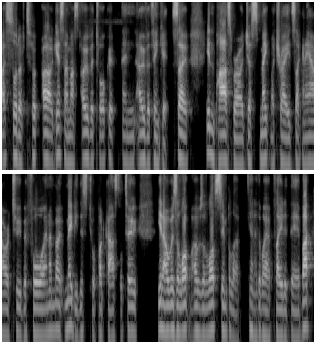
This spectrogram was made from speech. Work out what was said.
I sort of took. Oh, I guess I must over talk it and overthink it. So in the past, where I just make my trades like an hour or two before, and I maybe listen to a podcast or two, you know, it was a lot. I was a lot simpler, you know, the way I played it there, but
